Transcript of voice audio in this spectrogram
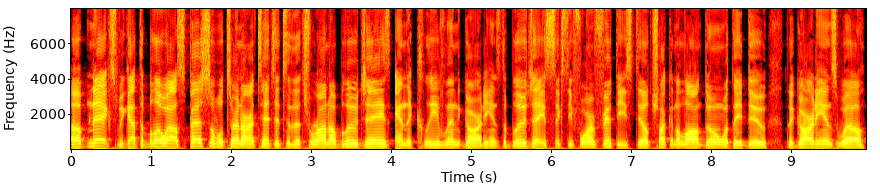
Up next, we got the blowout special. We'll turn our attention to the Toronto Blue Jays and the Cleveland Guardians. The Blue Jays, 64 and 50, still trucking along doing what they do. The Guardians, well,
